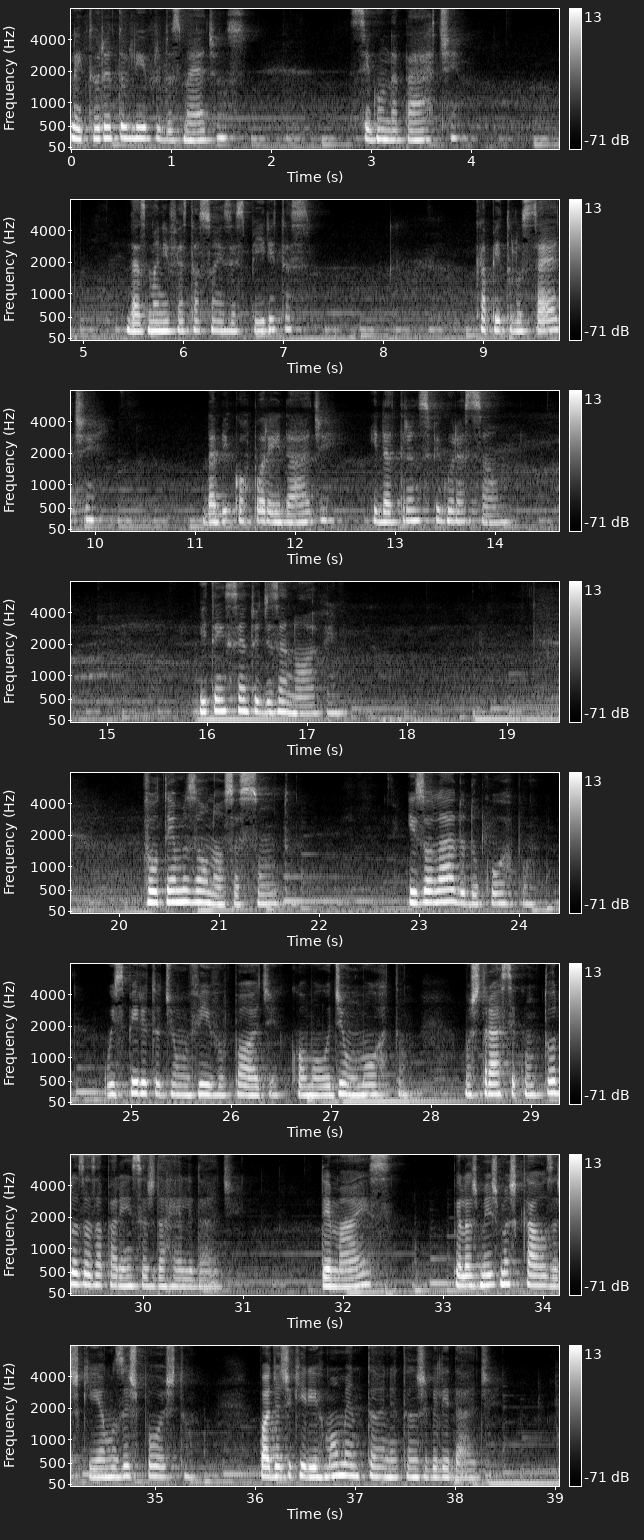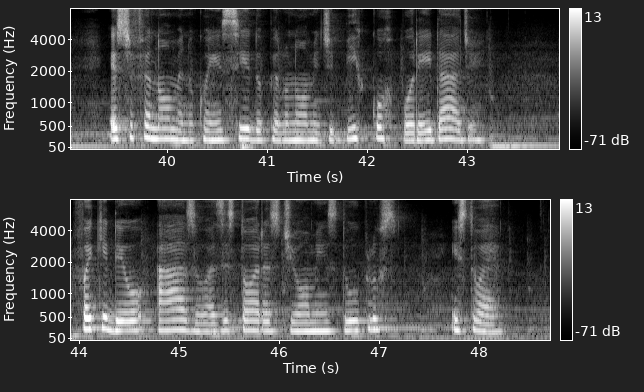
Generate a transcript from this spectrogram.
Leitura do Livro dos Médiuns, segunda parte das Manifestações Espíritas, capítulo 7 da Bicorporeidade e da Transfiguração, item 119. Voltemos ao nosso assunto. Isolado do corpo, o espírito de um vivo pode, como o de um morto, mostrar-se com todas as aparências da realidade. Demais, pelas mesmas causas que hemos exposto, pode adquirir momentânea tangibilidade. Este fenômeno, conhecido pelo nome de bicorporeidade, foi que deu aso às histórias de homens duplos, isto é,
